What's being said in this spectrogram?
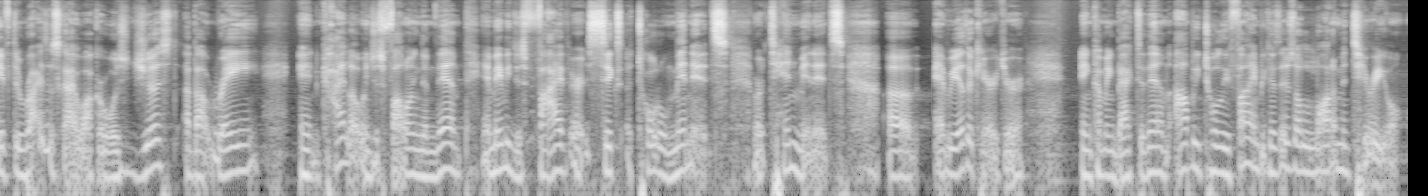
if the rise of Skywalker was just about Rey and Kylo and just following them them and maybe just five or six total minutes or 10 minutes of every other character and coming back to them, I'll be totally fine because there's a lot of material.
